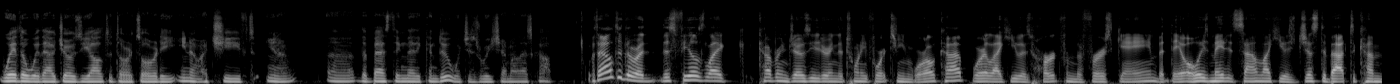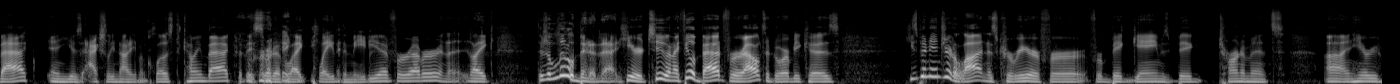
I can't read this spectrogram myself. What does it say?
with or without Jozy Altidore, it's already you know achieved you know uh, the best thing that he can do, which is reach MLS Cup. With Altidore, this feels like covering Jozy during the 2014 World Cup, where like he was hurt from the first game, but they always made it sound like he was just about to come back, and he was actually not even close to coming back. But they sort right. of like played the media forever, and uh, like there's a little bit of that here too. And I feel bad for Altidore because he's been injured a lot in his career for for big games, big tournaments. Uh, and here,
